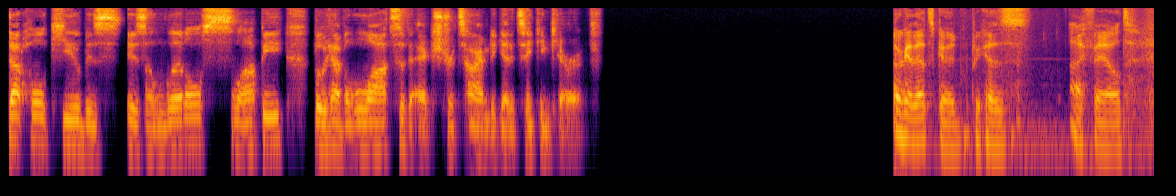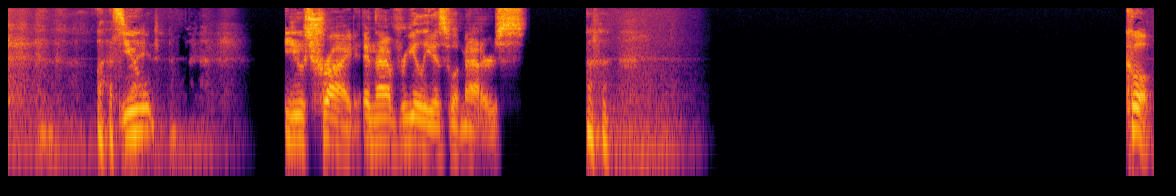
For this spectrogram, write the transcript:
that whole cube is is a little sloppy, but we have lots of extra time to get it taken care of. Okay, that's good because I failed last You- night. You tried, and that really is what matters. Cool.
